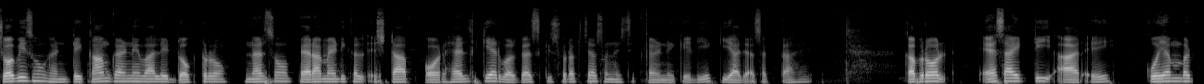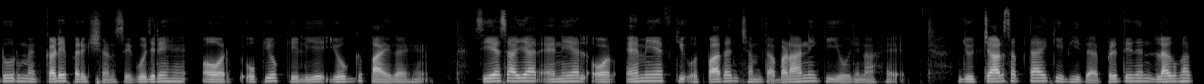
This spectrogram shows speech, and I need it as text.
चौबीसों घंटे काम करने वाले डॉक्टरों, नर्सों, पैरामेडिकल स्टाफ और हेल्थ केयर वर्कर्स की सुरक्षा सुनिश्चित करने के लिए किया जा सकता है। कपरोल S I T R A Coimbatore में कड़े परीक्षण से गुजरे हैं और उपयोग के लिए योग्य पाए गए हैं। C S I R N L और एम ए एफ़ की उत्पादन क्षमता बढ़ाने की योजना है, जो चार सप्ताह के भीतर प्रतिदिन लगभग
